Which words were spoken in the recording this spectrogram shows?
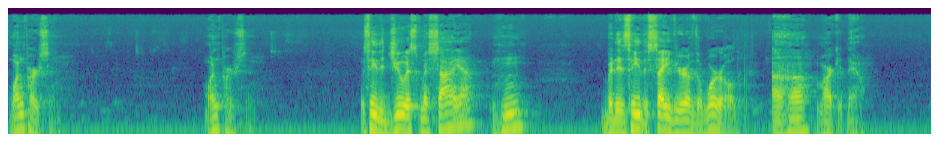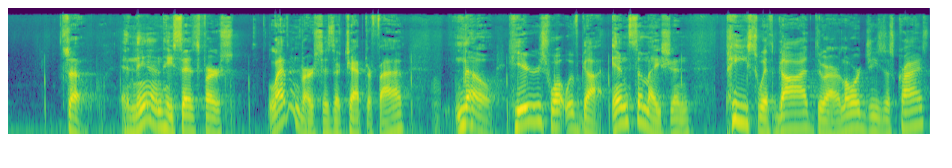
One person. One person. Was he the Jewish Messiah? Mm-hmm. But is he the Savior of the world? Uh huh. Mark it down. So, and then he says, first 11 verses of chapter 5, no, here's what we've got. In summation, peace with God through our Lord Jesus Christ.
